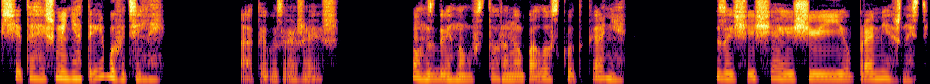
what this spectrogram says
Считаешь меня требовательной? А ты возражаешь? Он сдвинул в сторону полоску ткани, защищающую ее промежность,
